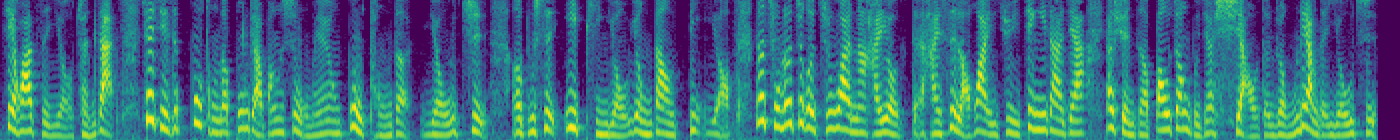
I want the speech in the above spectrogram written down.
芥花籽油存在。所以其实不同的烹调方式，我们要用不同的油脂，而不是一瓶油用到底哦。那除了这个之外呢，还有还是老话一句，建议大家要选择包装比较小的容量的油脂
